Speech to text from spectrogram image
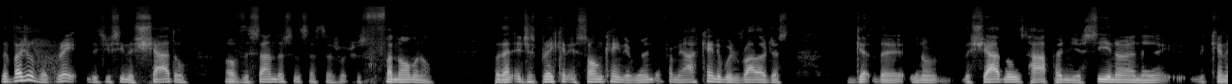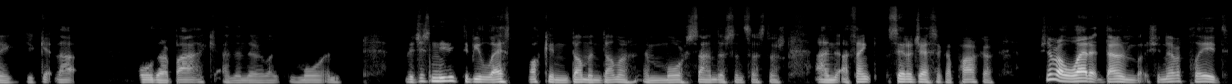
The visuals were great. Did you see the shadow of the Sanderson sisters, which was phenomenal? But then it just break into song kind of ruined it for me. I kind of would rather just get the you know the shadows happen. You're seeing her, and then it, the kind of you get that older back, and then they're like more and they just needed to be less fucking dumb and dumber and more Sanderson sisters. And I think Sarah Jessica Parker, she never let it down, but she never played.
